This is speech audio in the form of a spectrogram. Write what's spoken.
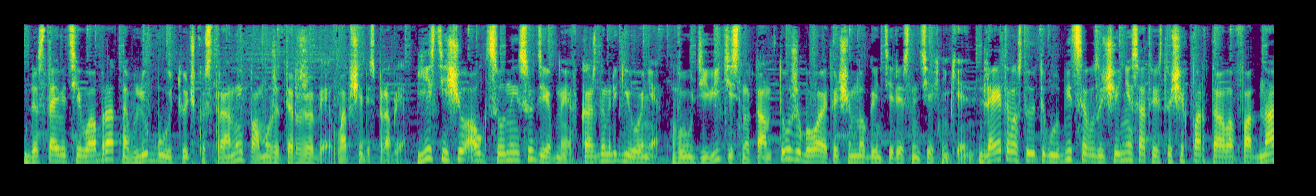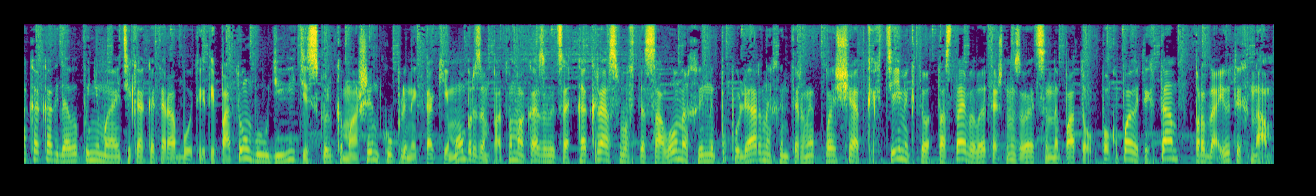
Доставить его обратно в любую точку страны поможет может РЖД, вообще без проблем. Есть еще аукционы и судебные в каждом регионе. Вы удивитесь, но там тоже бывает очень много интересной техники. Для этого стоит углубиться в изучение соответствующих порталов, однако, когда вы понимаете, как это работает, и потом вы удивитесь, сколько машин, купленных таким образом, потом оказывается как раз в автосалонах и на популярных интернет-площадках, теми, кто поставил это, что называется, на поток. Покупают их там, продают их нам.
